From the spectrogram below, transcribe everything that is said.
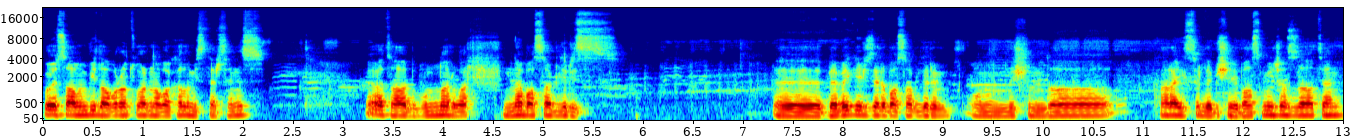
Bu hesabın bir laboratuvarına bakalım isterseniz. Evet abi bunlar var. Ne basabiliriz? Ee, bebek ejderi basabilirim. Onun dışında kara iksirle bir şey basmayacağız zaten.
